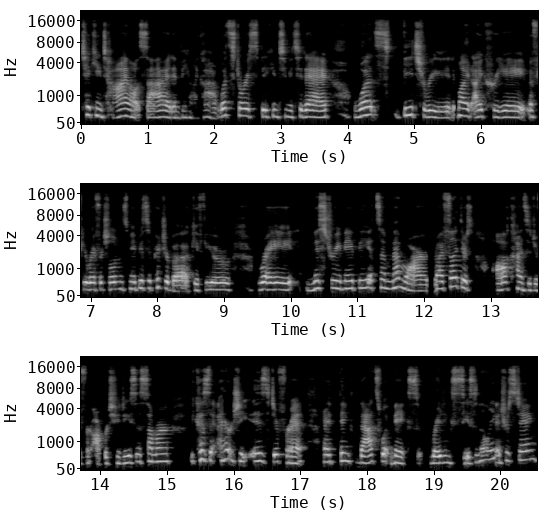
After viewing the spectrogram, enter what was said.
taking time outside and being like, God, what story is speaking to me today? What beach read might I create? If you write for children's, maybe it's a picture book. If you write mystery, maybe it's a memoir. I feel like there's all kinds of different opportunities in summer because the energy is different. And I think that's what makes writing seasonally interesting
